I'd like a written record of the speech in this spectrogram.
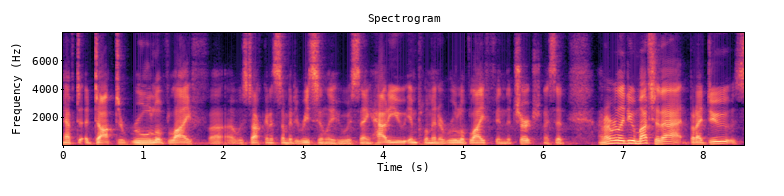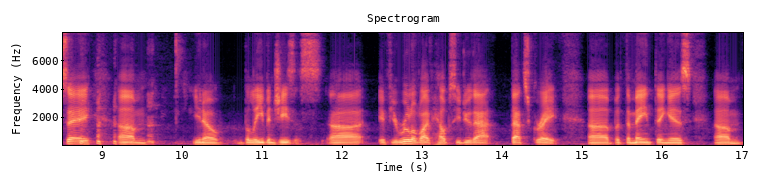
have to adopt a rule of life. Uh, I was talking to somebody recently who was saying, "How do you implement a rule of life in the church?" And I said, "I don't really do much of that, but I do say." Um, you know, believe in Jesus. Uh, if your rule of life helps you do that, that's great. Uh, but the main thing is um,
